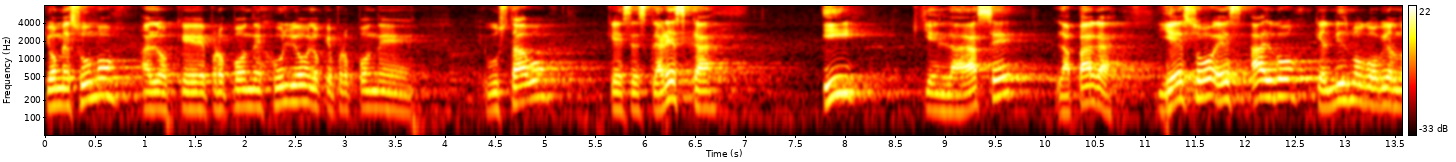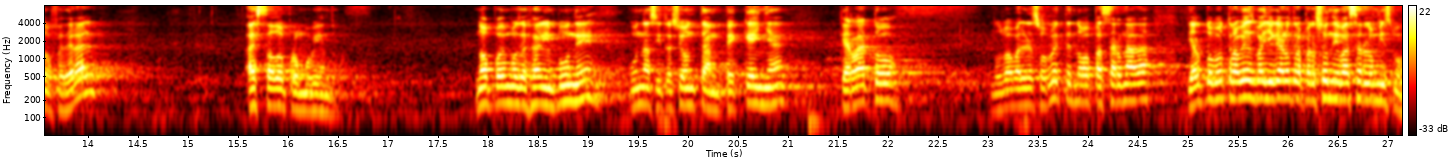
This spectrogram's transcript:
Yo me sumo a lo que propone Julio, lo que propone Gustavo, que se esclarezca y quien la hace la paga. Y eso es algo que el mismo gobierno federal ha estado promoviendo. No podemos dejar impune una situación tan pequeña que al rato nos va a valer sorbete, no va a pasar nada, y al rato otra vez va a llegar otra persona y va a hacer lo mismo.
